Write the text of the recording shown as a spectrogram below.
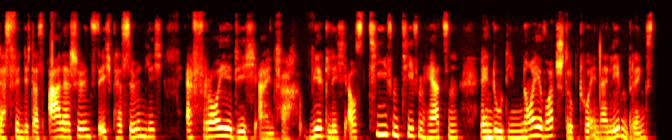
das finde ich das Allerschönste, ich persönlich, erfreue dich einfach wirklich aus tiefem, tiefem Herzen, wenn du die neue Wortstruktur in dein Leben bringst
